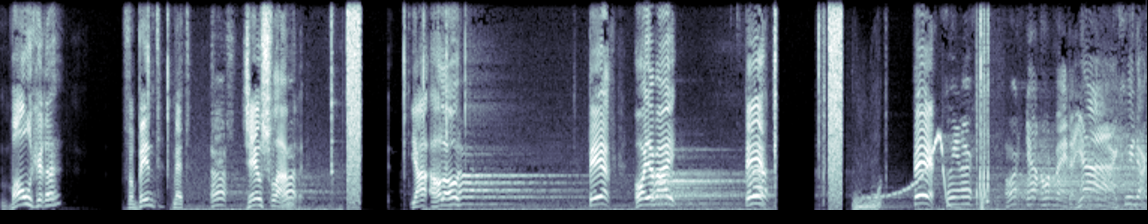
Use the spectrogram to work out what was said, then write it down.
Walcheren verbindt met Zeeuws-Vlaanderen. Ja, hallo? Peer, hoor je mij? Peer! Peer! Goeiedag. Hoor, ja, hoort bij de. Ja, goeiedag.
